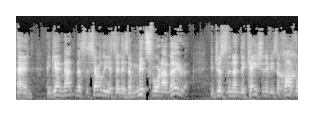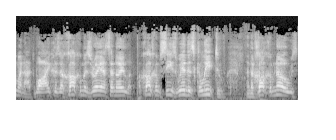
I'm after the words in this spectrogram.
and again, not necessarily as it is a mitzvah or an avera. It's just an indication if he's a chacham or not. Why? Because a chacham is reyas and A chacham sees where this can lead to, and the chacham knows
